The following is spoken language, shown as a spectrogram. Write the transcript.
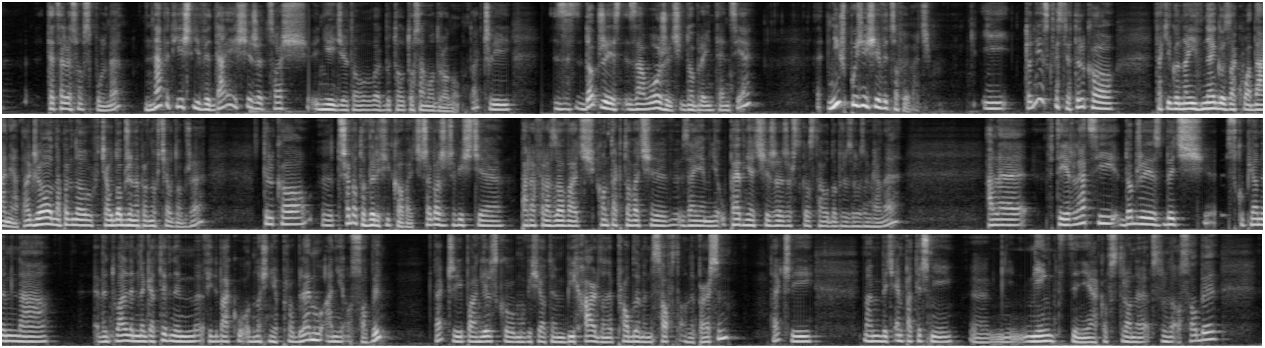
te cele są wspólne, nawet jeśli wydaje się, że coś nie idzie tą, jakby tą, tą samą drogą. Tak? Czyli dobrze jest założyć dobre intencje, niż później się wycofywać. I to nie jest kwestia tylko takiego naiwnego zakładania, tak, że o, na pewno chciał dobrze, na pewno chciał dobrze, tylko y, trzeba to weryfikować, trzeba rzeczywiście parafrazować, kontaktować się wzajemnie, upewniać się, że, że wszystko zostało dobrze zrozumiane, ale w tej relacji dobrze jest być skupionym na ewentualnym negatywnym feedbacku odnośnie problemu, a nie osoby. Tak? Czyli po angielsku mówi się o tym be hard on a problem and soft on a person. Tak? Czyli mamy być empatyczni, y, miękcy niejako w stronę, w stronę osoby,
